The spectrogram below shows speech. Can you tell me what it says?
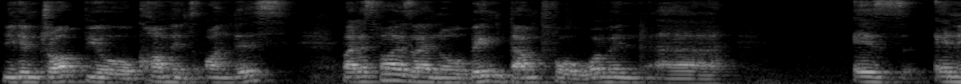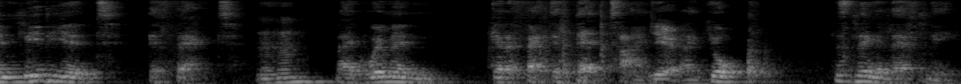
you can drop your comments on this. But as far as I know, being dumped for a woman uh, is an immediate effect. Mm-hmm. Like women get affected that time. Yeah. Like yo, this nigga left me.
